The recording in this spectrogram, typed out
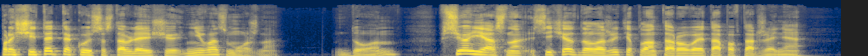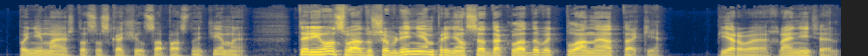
Просчитать такую составляющую невозможно. Дон. Все ясно. Сейчас доложите план второго этапа вторжения. Понимая, что соскочил с опасной темы, Тарион с воодушевлением принялся докладывать планы атаки. Первое. Хранитель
